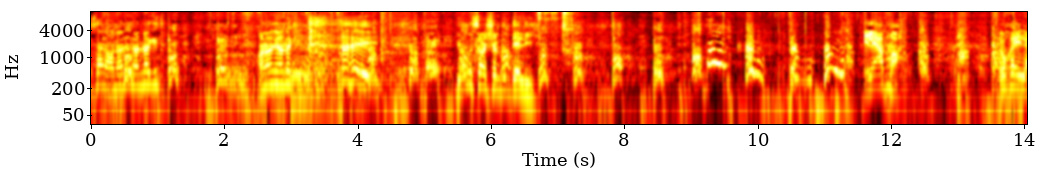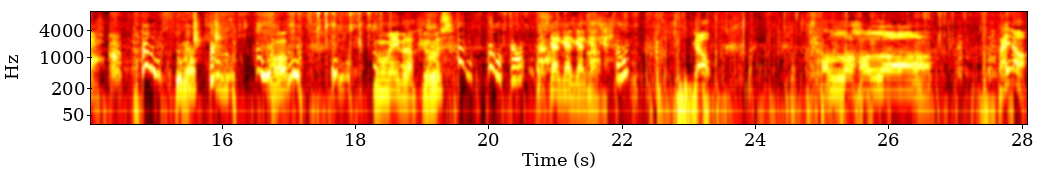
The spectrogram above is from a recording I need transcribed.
sen ananın yanına git. Ananın yanına git. hey. Yolu şaşırdı deli. Öyle yapma. Yok öyle. Hop. Dumu Bey'i bırakıyoruz. Gel gel gel gel gel. Ya. Allah Allah. Reyna.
